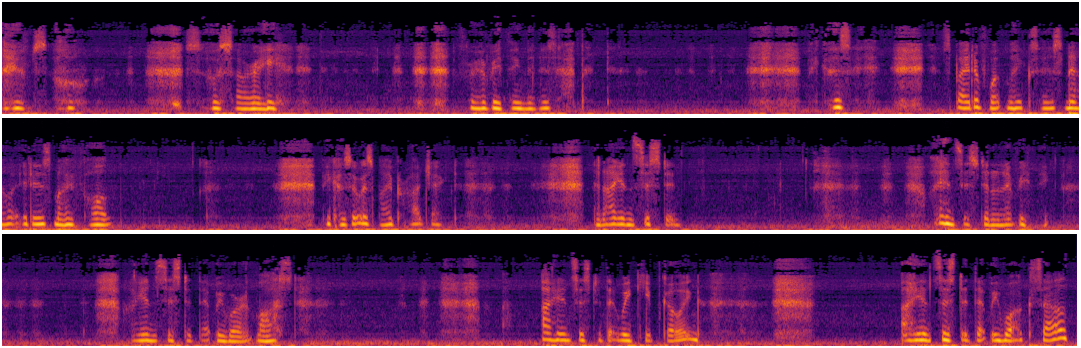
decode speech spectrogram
I am so, so sorry for everything that has happened. Because, in spite of what Mike says now, it is my fault. Because it was my project. And I insisted. I insisted on everything. I insisted that we weren't lost. I insisted that we keep going. I insisted that we walk south.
